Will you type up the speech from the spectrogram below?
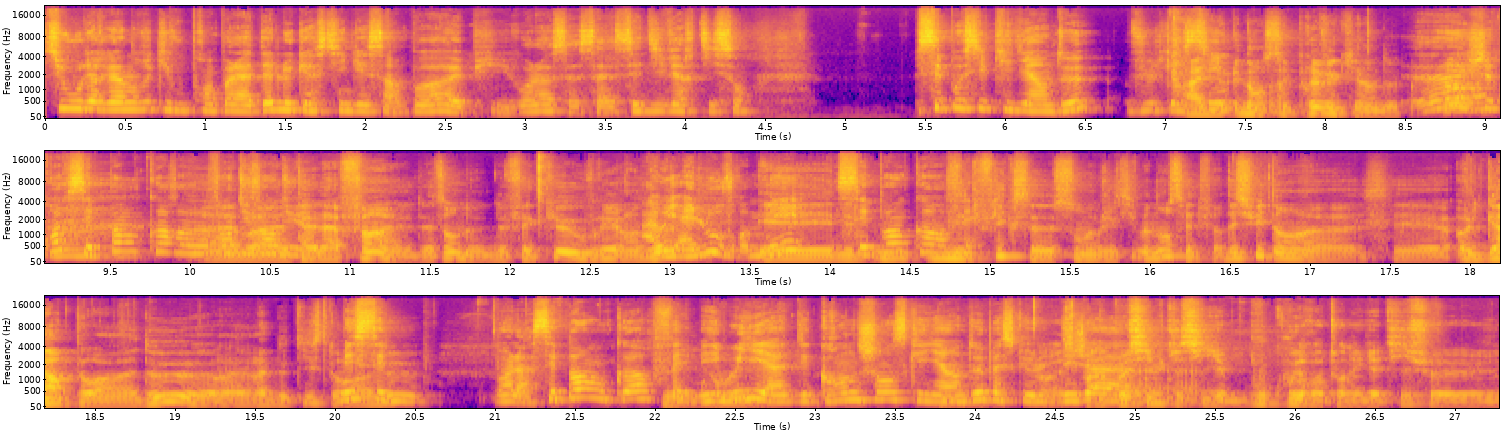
si vous voulez regarder un truc qui vous prend pas la tête, le casting est sympa et puis voilà ça, ça c'est divertissant. C'est possible qu'il y ait un 2, vu le Ah, casting. non, c'est prévu qu'il y ait un 2. Euh, je crois que c'est pas encore euh, vendu, vendu. hein. La fin, façon, ne, ne fait que ouvrir un 2. Ah oui, elle ouvre, mais c'est pas encore fait. Netflix, euh, son objectif maintenant, c'est de faire des suites. Hein. Euh, C'est Old Guard, t'auras un 2, euh, Red Notice, t'auras un c'est 2. Voilà, c'est pas encore fait. Oui, mais non, oui, il y a de grandes chances qu'il y ait un 2 parce que Ouais, déjà. c'est pas impossible euh, que s'il y ait beaucoup de retours négatifs, euh,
